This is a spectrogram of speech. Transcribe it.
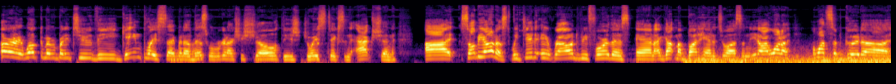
All right, welcome everybody to the gameplay segment of this, where we're gonna actually show these joysticks in action. Uh, so I'll be honest, we did a round before this, and I got my butt handed to us, and you know I wanna, I want some good, uh,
